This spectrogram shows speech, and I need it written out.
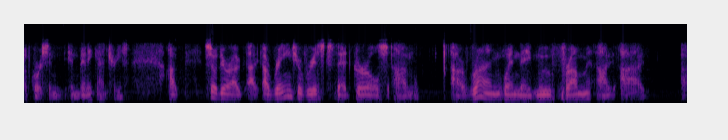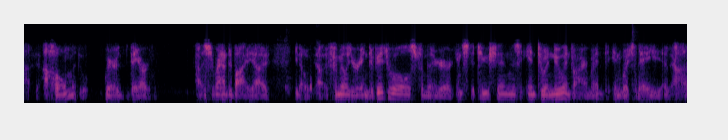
of course, in, in many countries. Uh, so there are a, a, range of risks that girls um, uh, run when they move from uh, uh, a home where they are uh, surrounded by uh, you know uh, familiar individuals, familiar institutions, into a new environment in which they uh,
